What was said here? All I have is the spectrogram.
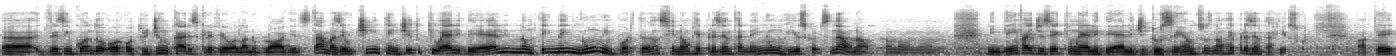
uh, de vez em quando, outro dia um cara escreveu lá no blog, ele disse, tá, mas eu tinha entendido que o LDL não tem nenhuma importância e não representa nenhum risco. Eu disse, não, não, não, não, não ninguém vai dizer que um LDL de 200 não representa risco, ok?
